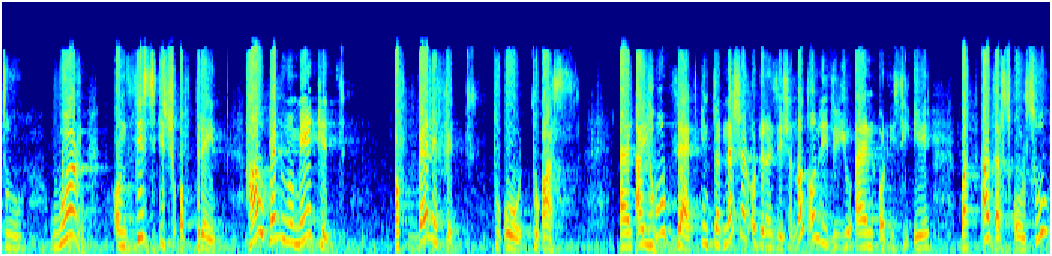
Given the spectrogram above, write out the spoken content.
to work on this issue of trade. How can we make it of benefit to all, to us? And I hope that international organizations, not only the UN or ECA, but others also,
